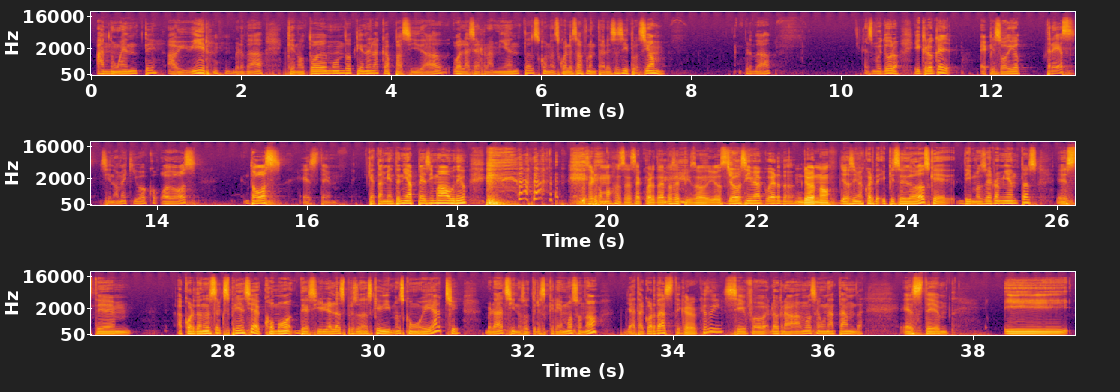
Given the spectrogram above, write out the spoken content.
anuente a vivir. ¿verdad? Que no todo el mundo tiene la capacidad o las herramientas con las cuales afrontar esa situación, ¿verdad? Es muy duro. Y creo que episodio 3, si no me equivoco, o 2, 2, este, que también tenía pésimo audio, No sé cómo José se acuerda de los episodios. Yo sí me acuerdo. Yo no. Yo sí me acuerdo. Episodio 2 que dimos herramientas, este, acorde a nuestra experiencia de cómo decirle a las personas que vivimos con VIH, ¿verdad? Si nosotros queremos o no. ¿Ya te acordaste? Creo que sí. Sí, fue, lo grabamos en una tanda. Este, y,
